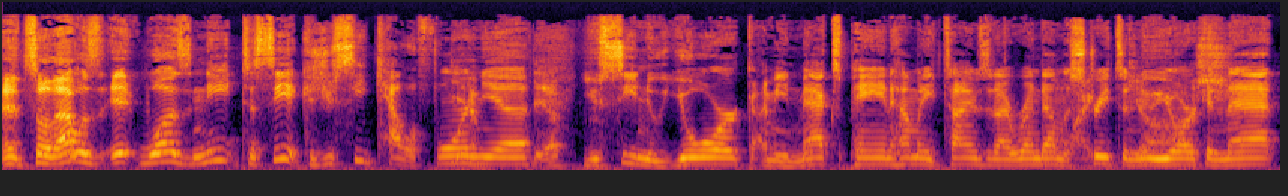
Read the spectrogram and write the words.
and so that was it was neat to see it because you see California, Yep, yep. you see New York. I mean, Max Payne. How many times did I run down Oh the streets of New York and that?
